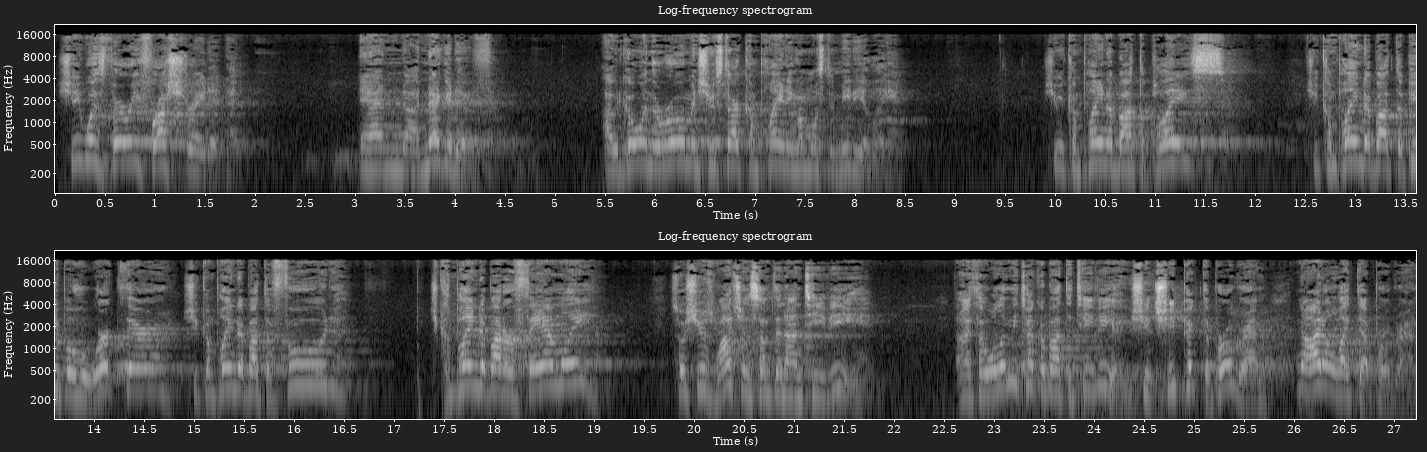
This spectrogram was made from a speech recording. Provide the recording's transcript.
She was very frustrated and uh, negative. I would go in the room and she would start complaining almost immediately. She would complain about the place. She complained about the people who worked there. She complained about the food. She complained about her family. So she was watching something on TV. And I thought, well, let me talk about the TV. She, she picked the program. No, I don't like that program.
